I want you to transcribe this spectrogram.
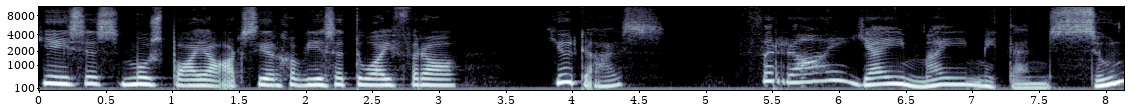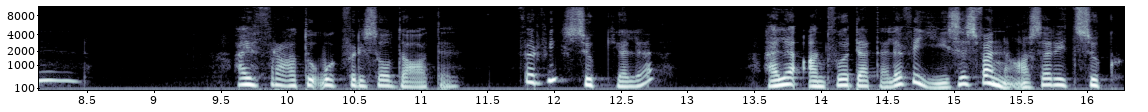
Jesus moes baie hartseer gewees het toe hy vra: "Judas, verraai jy my met 'n soen?" Hy vra toe ook vir die soldate: "Vir wie soek julle?" Hulle antwoord dat hulle vir Jesus van Nasaret soek.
